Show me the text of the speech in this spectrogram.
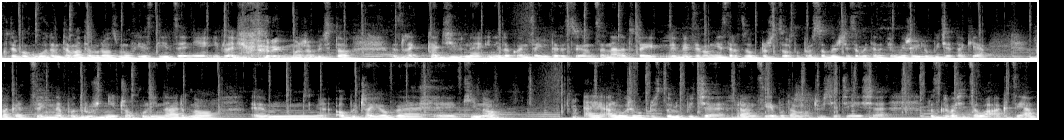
którego głównym tematem rozmów jest jedzenie i dla niektórych może być to z lekka dziwne i nie do końca interesujące, no ale tutaj więcej wam nie zdradzę, po prostu, po prostu obejrzyjcie sobie ten film, jeżeli lubicie takie wakacyjne, podróżniczo, kulinarno, obyczajowe e, kino. Albo że po prostu lubicie Francję, bo tam oczywiście dzieje się, rozgrywa się cała akcja.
